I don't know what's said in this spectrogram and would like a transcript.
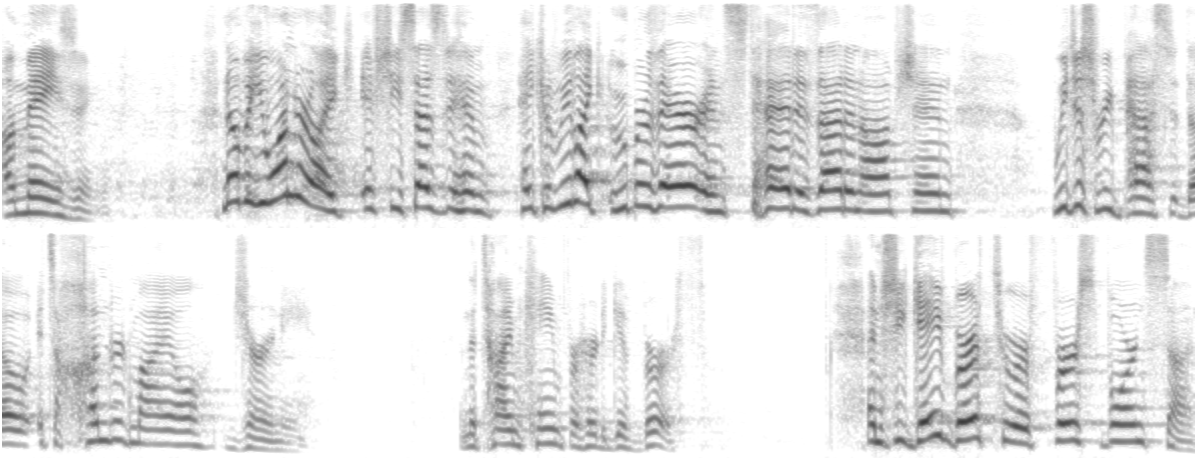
amazing. No, but you wonder, like, if she says to him, hey, could we like Uber there instead? Is that an option? We just read past it, though. It's a hundred mile journey. And the time came for her to give birth. And she gave birth to her firstborn son.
